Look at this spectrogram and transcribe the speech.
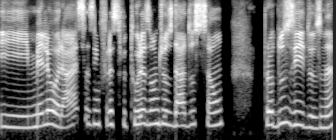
e melhorar essas infraestruturas onde os dados são produzidos, né?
